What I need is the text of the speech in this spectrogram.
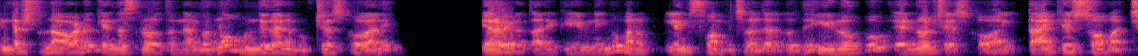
ఇంట్రెస్ట్ ఉన్నవాడు కింద స్క్రోల్ అవుతున్న నెంబర్లో ముందుగానే బుక్ చేసుకోవాలి. ఇరవయో తారీఖు ఈవినింగ్ మనం లింక్స్ పంపించడం జరుగుతుంది. ఈ లోపు ఎన్రోల్ చేసుకోవాలి. థ్యాంక్ యూ సో మచ్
